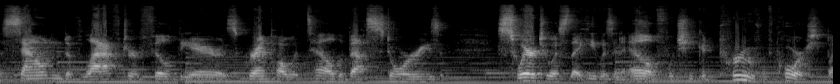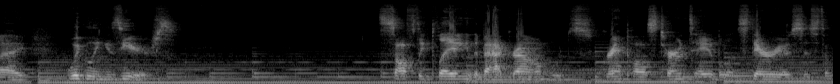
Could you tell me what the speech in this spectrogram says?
The sound of laughter filled the air as Grandpa would tell the best stories and swear to us that he was an elf, which he could prove, of course, by wiggling his ears. Softly playing in the background was Grandpa's turntable and stereo system.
